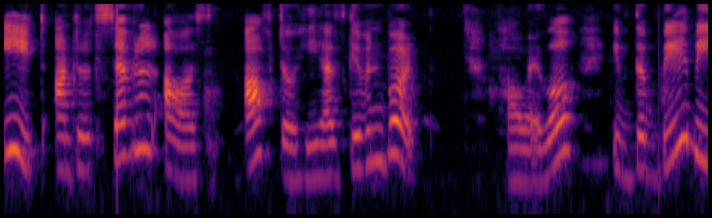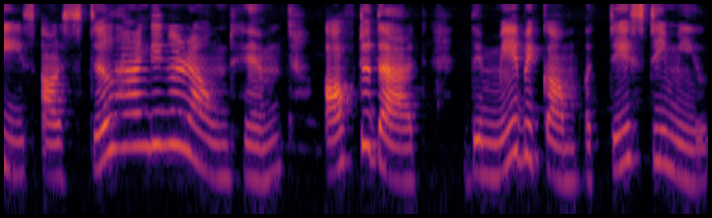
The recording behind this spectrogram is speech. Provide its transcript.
eat until several hours after he has given birth. However, if the babies are still hanging around him after that, they may become a tasty meal.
